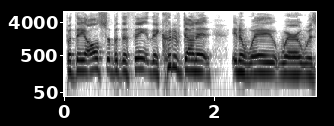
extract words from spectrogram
But they also, but the thing, they could have done it in a way where it was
